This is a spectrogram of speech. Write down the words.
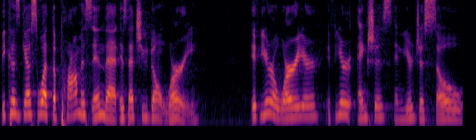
Because guess what? The promise in that is that you don't worry. If you're a worrier, if you're anxious and you're just so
